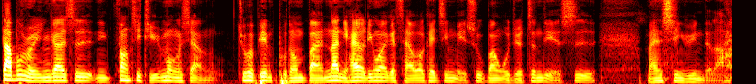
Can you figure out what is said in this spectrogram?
大部分人应该是你放弃体育梦想，就会变普通班。那你还有另外一个才华可以进美术班，我觉得真的也是。蛮幸运的啦，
